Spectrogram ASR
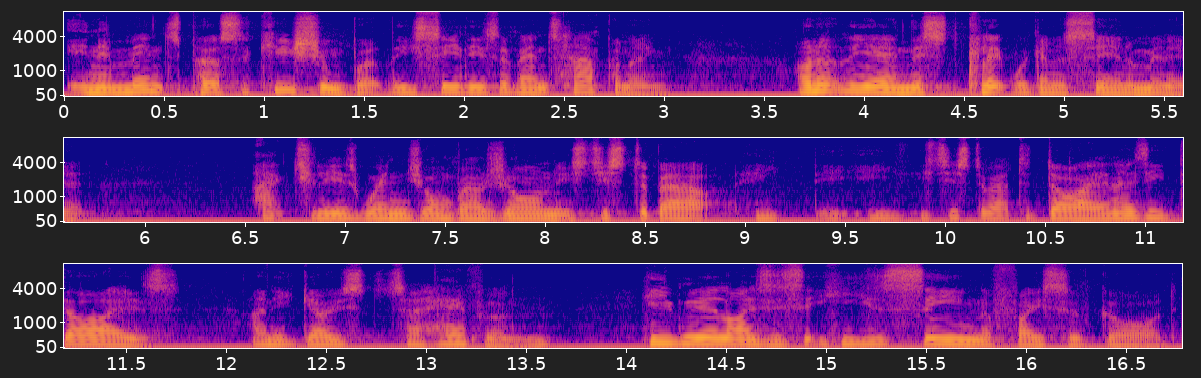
In immense persecution, but you see these events happening. And at the end, this clip we're going to see in a minute, actually is when Jean Valjean is just about he, he, he's just about to die, and as he dies and he goes to heaven, he realizes that he has seen the face of God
